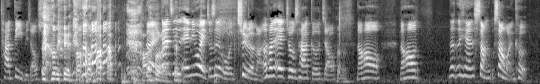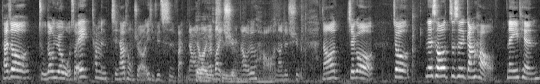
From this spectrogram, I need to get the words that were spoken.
他弟比较帅。对，但是 anyway 就是我去了嘛，然后发现哎、欸，就是他哥教，然后然后那那天上上完课。他就主动约我说：“哎、欸，他们其他同学要一起去吃饭，然后我要不要一起去？”然后我就说：“好、啊。”然后就去。然后结果就那时候就是刚好那一天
